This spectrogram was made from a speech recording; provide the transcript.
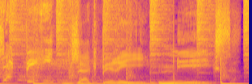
Jack Perry. Jack Perry, mix.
